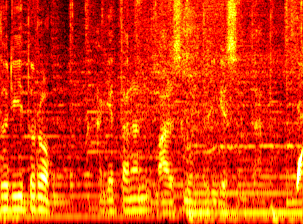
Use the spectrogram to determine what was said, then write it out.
누리도록 하겠다는 말씀을 드리겠습니다.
